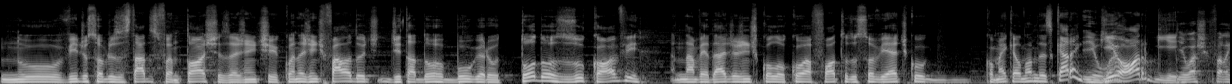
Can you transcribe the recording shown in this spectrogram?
No vídeo sobre os estados fantoches, a gente, quando a gente fala do di- ditador búlgaro Todor Zhukov, na verdade a gente colocou a foto do soviético. Como é que é o nome desse cara? Eu Georg. Eu acho que fala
